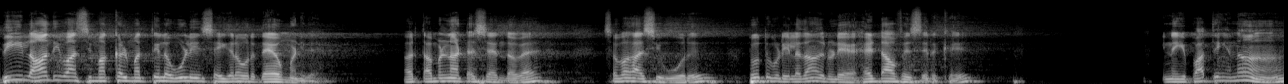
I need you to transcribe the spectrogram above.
பீல் ஆதிவாசி மக்கள் மத்தியில் ஊழியம் செய்கிற ஒரு தேவ மனிதர். அவர் தமிழ்நாட்டை சேர்ந்தவர். சிவகாசி ஊர். தூத்துக்குடியில் தான் அதனுடைய ஹெட் ஆஃபீஸ் இருக்குது இன்றைக்கி பார்த்தீங்கன்னா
